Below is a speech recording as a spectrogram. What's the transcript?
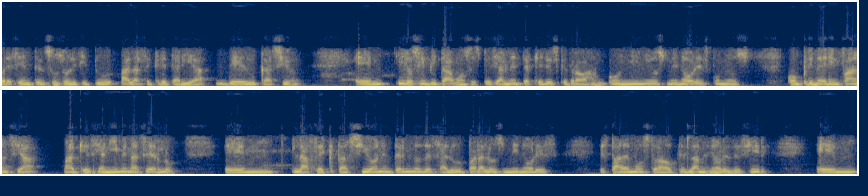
presenten su solicitud a la Secretaría de Educación. Eh, y los invitamos, especialmente aquellos que trabajan con niños menores, con, los, con primera infancia, a que se animen a hacerlo. Eh, la afectación en términos de salud para los menores está demostrado que es la menor, es decir, eh,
